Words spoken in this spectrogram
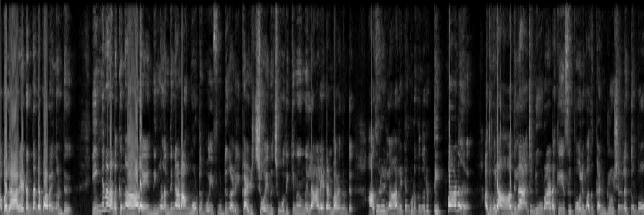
അപ്പൊ ലാലേട്ടൻ തന്നെ പറയുന്നുണ്ട് ഇങ്ങനെ നടക്കുന്ന ആളെ നിങ്ങൾ എന്തിനാണ് അങ്ങോട്ട് പോയി ഫുഡ് കളി കഴിച്ചോ എന്ന് ചോദിക്കുന്നതെന്ന് ലാലേട്ടൻ പറയുന്നുണ്ട്. അതൊരു ലാലേട്ടൻ കൊടുക്കുന്ന ഒരു ടിപ്പാണ് അതുപോലെ ആദില ആൻഡ് നൂറയുടെ കേസിൽ പോലും അത് കൺക്ലൂഷനിൽ എത്തുമ്പോൾ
